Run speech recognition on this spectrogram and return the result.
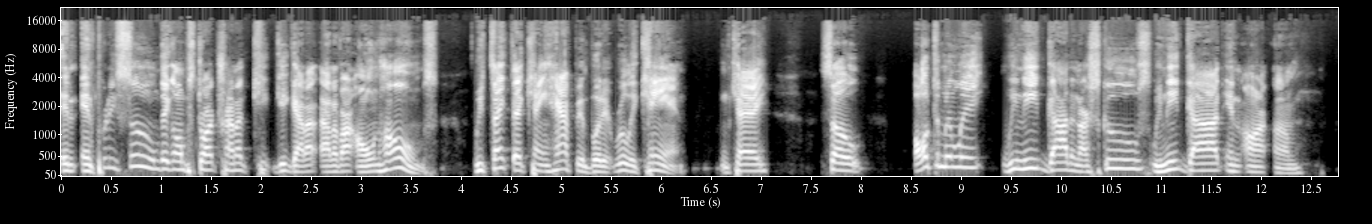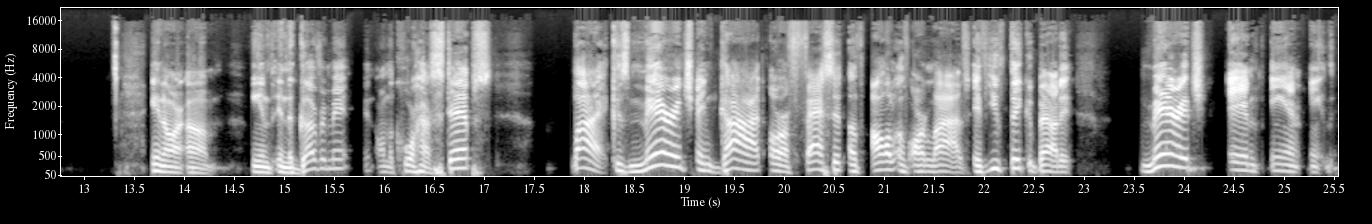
and, and pretty soon they're gonna start trying to keep get out of our own homes. We think that can't happen, but it really can. Okay. So ultimately, we need God in our schools. We need God in our um in our um in in the government on the courthouse steps. Why? Because marriage and God are a facet of all of our lives. If you think about it, marriage and and, and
